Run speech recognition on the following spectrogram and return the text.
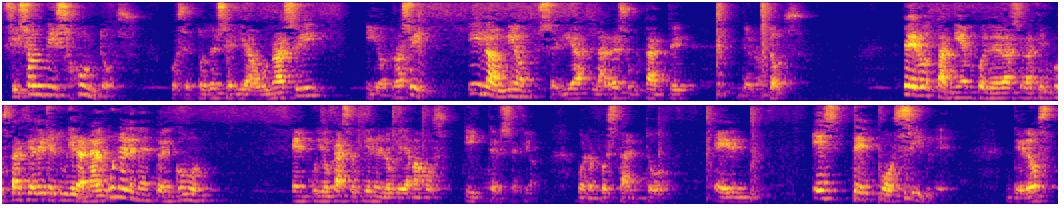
Si son disjuntos, pues entonces sería uno así y otro así. Y la unión sería la resultante de los dos. Pero también puede darse la circunstancia de que tuvieran algún elemento en común, en cuyo caso tienen lo que llamamos intersección. Bueno, pues tanto en este posible de dos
